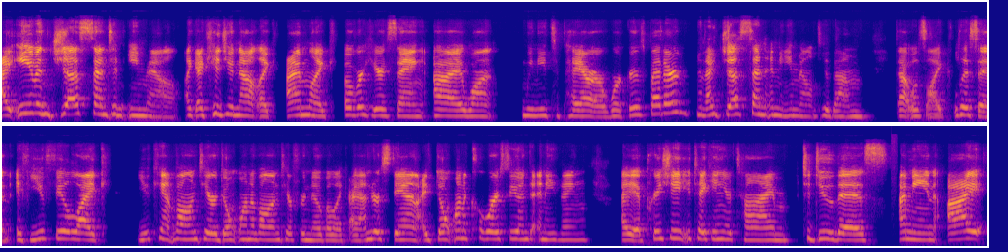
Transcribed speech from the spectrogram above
I even just sent an email. Like I kid you not, like I'm like over here saying I want we need to pay our workers better. And I just sent an email to them that was like, listen, if you feel like you can't volunteer, don't want to volunteer for Nova, like I understand. I don't want to coerce you into anything. I appreciate you taking your time to do this. I mean, I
